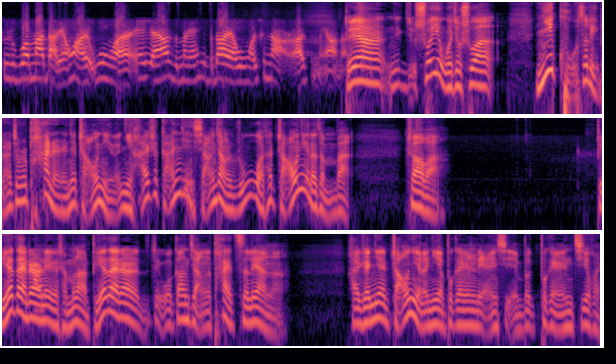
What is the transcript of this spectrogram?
就是给我妈打电话问我，哎，洋洋怎么联系不到呀？问我去哪儿啊？怎么样的？对呀，你所以我就说，你骨子里边就是盼着人家找你的，你还是赶紧想想，如果他找你了怎么办？知道吧？别在这儿那个什么了，别在这儿，这我刚讲的太自恋了，还人家找你了，你也不跟人联系，不不给人机会，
